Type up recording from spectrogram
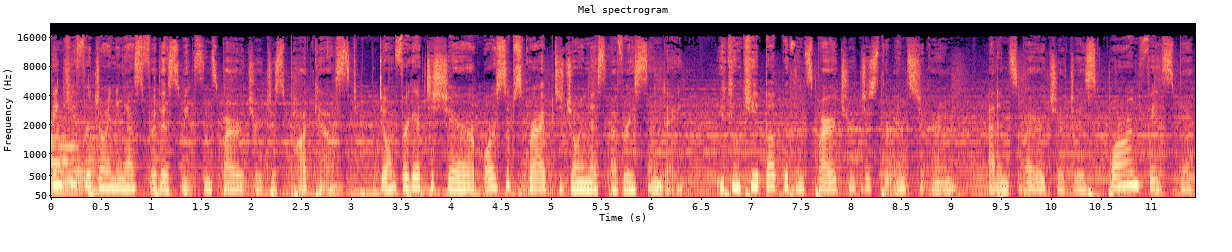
Thank you for joining us for this week's Inspired Churches podcast. Don't forget to share or subscribe to join us every Sunday. You can keep up with Inspired Churches through Instagram at Inspired Churches or on Facebook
